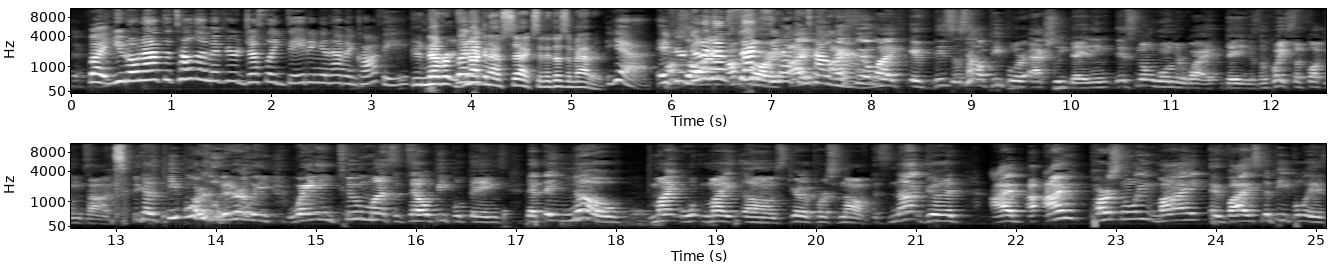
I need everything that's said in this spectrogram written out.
different. but you don't have to tell them if you're just like dating and having coffee. If you're never, if But you're not if- gonna have sex, and it doesn't matter. Yeah, if I'm you're sorry, gonna have I'm sex, sorry. you have I, to tell I them. I feel like if this is how people are actually dating, it's no wonder why dating is a waste of fucking time. Because people are literally waiting two months to tell people things that they know might might um, scare the person off. It's not good. I, I I'm personally my advice to people is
